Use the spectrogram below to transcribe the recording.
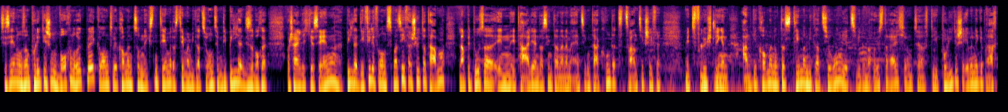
Sie sehen unseren politischen Wochenrückblick und wir kommen zum nächsten Thema, das Thema Migration. Sie haben die Bilder in dieser Woche wahrscheinlich gesehen. Bilder, die viele von uns massiv erschüttert haben. Lampedusa in Italien, da sind an einem einzigen Tag 120 Schiffe mit Flüchtlingen angekommen. Und das Thema Migration jetzt wieder nach Österreich und auf die politische Ebene gebracht,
